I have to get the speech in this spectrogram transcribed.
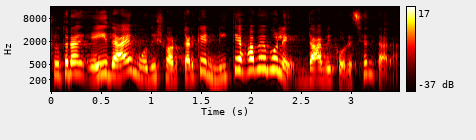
সুতরাং এই দায় মোদী সরকারকে নিতে হবে বলে দাবি করেছেন তারা।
